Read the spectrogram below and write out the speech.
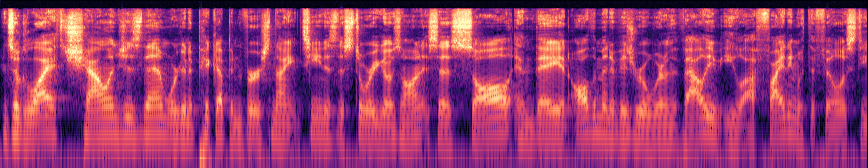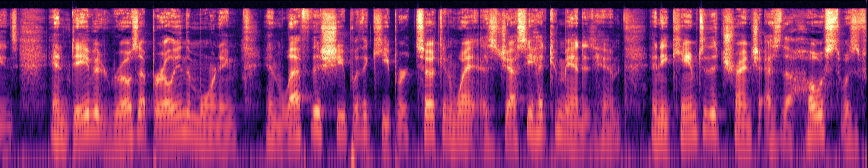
And so Goliath challenges them. We're going to pick up in verse 19 as the story goes on. It says, Saul and they and all the men of Israel were in the valley of Elah fighting with the Philistines. And David rose up early in the morning and left the sheep with a keeper, took and went as Jesse had commanded him. And he came to the trench as the host was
